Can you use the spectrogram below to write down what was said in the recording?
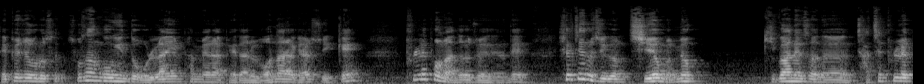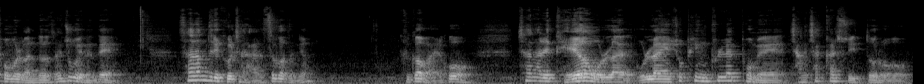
대표적으로 소- 소상공인도 온라인 판매나 배달을 원활하게 할 수 있게 플랫폼을 만들어 줘야 되는데 실제로 지금 지역 몇몇 기관에서는 자체 플랫폼을 만들어서 해주고 있는데 사람들이 그걸 잘 안 쓰거든요. 그거 말고 차라리 대형 온라인, 온라인 쇼핑 플랫폼에 장착할 수 있도록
